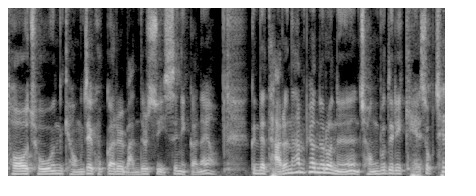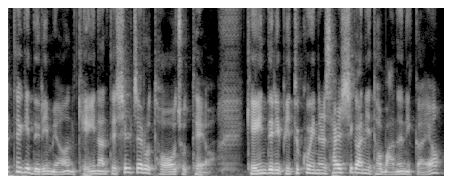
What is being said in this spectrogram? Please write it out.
더 좋은 경제 국가를 만들 수 있으니까요. 근데 다른 한편으로는 정부들이 계속 채택이 느리면 개인한테 실제로 더 좋대요. 개인들이 비트코인을 살 시간이 더 많으니까요.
